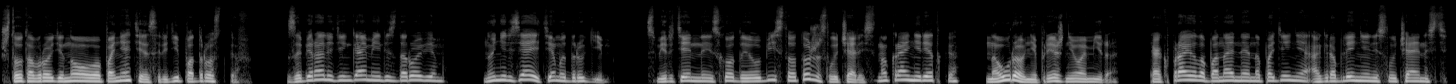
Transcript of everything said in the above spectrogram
что-то вроде нового понятия среди подростков. Забирали деньгами или здоровьем, но нельзя и тем и другим. Смертельные исходы и убийства тоже случались, но крайне редко на уровне прежнего мира. Как правило, банальное нападение, ограбление или случайность.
